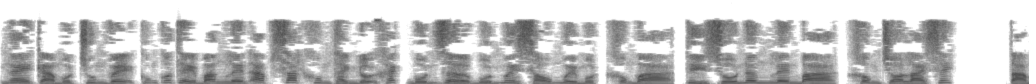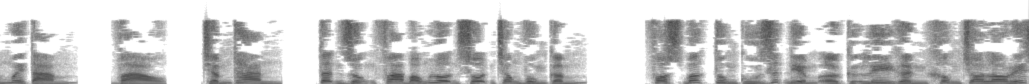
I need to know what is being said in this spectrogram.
Ngay cả một trung vệ cũng có thể băng lên áp sát khung thành đội khách 4 giờ 46 11 03, tỷ số nâng lên 3, không cho Leipzig. 88. Vào. Chấm than. Tận dụng pha bóng lộn xộn trong vùng cấm. Forsberg tung cú dứt điểm ở cự ly gần không cho Loris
